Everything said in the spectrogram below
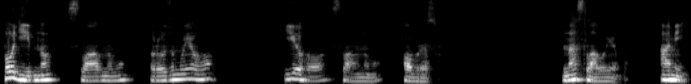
подібно славному розуму Його, і Його славному образу. На славу Йому. Амінь.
